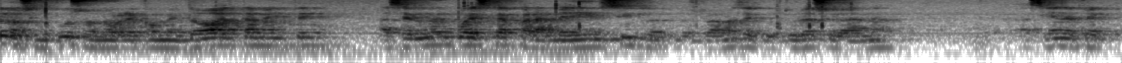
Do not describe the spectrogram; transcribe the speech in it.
nos impuso, nos recomendó altamente hacer una encuesta para medir si los programas de cultura ciudadana hacían efecto.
